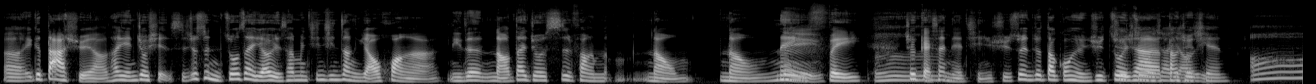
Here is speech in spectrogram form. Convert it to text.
呃一个大学啊，它研究显示，就是你坐在摇椅上面轻轻这样摇晃啊，你的脑袋就会释放脑脑内内啡，嗯就改善你的情绪，所以你就到公园去做一下荡秋千，哦，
